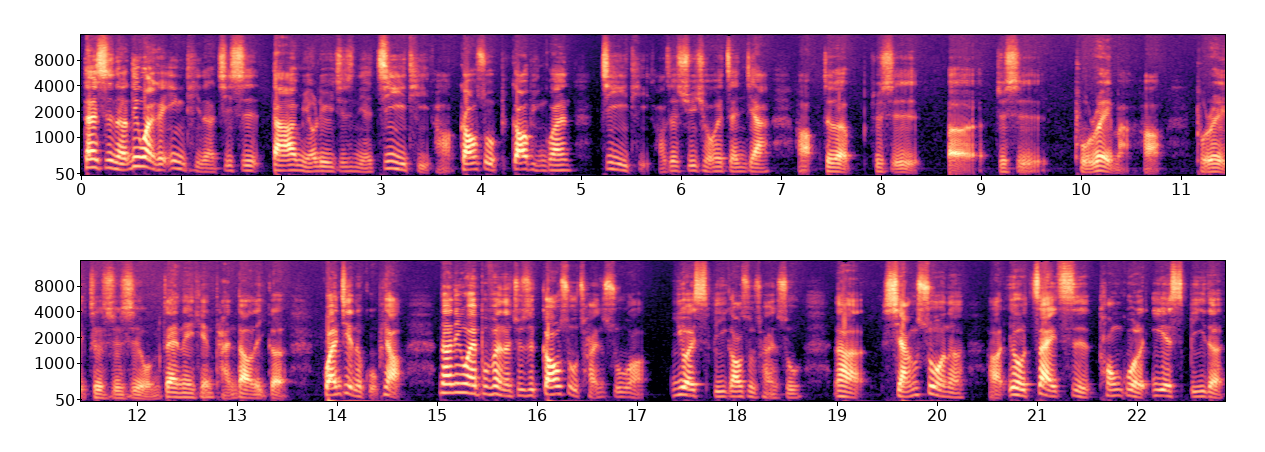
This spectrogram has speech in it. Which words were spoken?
但是呢，另外一个硬体呢，其实大家没有留意，就是你的记忆体，哈，高速高频宽记忆体，好，这需求会增加，好，这个就是呃，就是普瑞嘛，好，普瑞，这就是我们在那天谈到的一个关键的股票。那另外一部分呢，就是高速传输哦，USB 高速传输。那翔硕呢，啊，又再次通过了 ESB 的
